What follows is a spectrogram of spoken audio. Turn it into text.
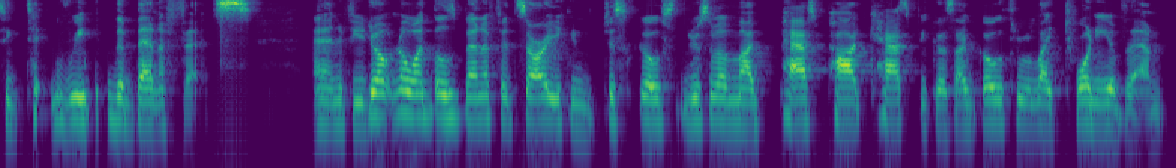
to t- reap the benefits. And if you don't know what those benefits are, you can just go through some of my past podcasts because I go through like 20 of them.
